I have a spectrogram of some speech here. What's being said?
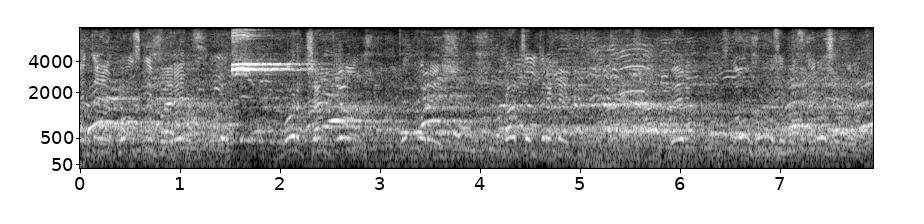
Это японский борец, ворд-чемпион, Кукурыш, 23 лет. Теперь снова хороший игрок.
